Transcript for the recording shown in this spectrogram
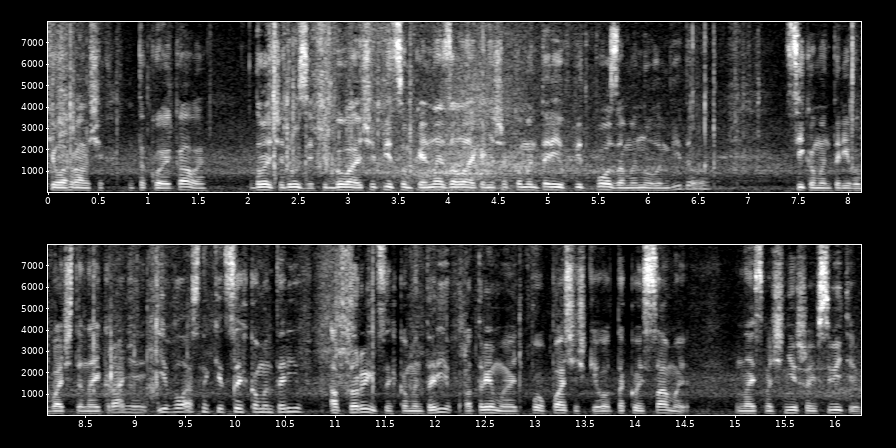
кілограмчик такої кави. До речі, друзі, підбиваючи підсумки найзалайканіших коментарів під поза минулим відео. Ці коментарі ви бачите на екрані. І власники цих коментарів, автори цих коментарів отримують по пачечці от такої самої, найсмачнішої в світі,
